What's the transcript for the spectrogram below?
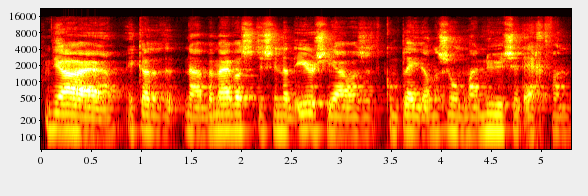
Ja, ja, ja. Ik had het, nou, bij mij was het dus in dat eerste jaar was het compleet andersom. Maar nu is het echt van,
